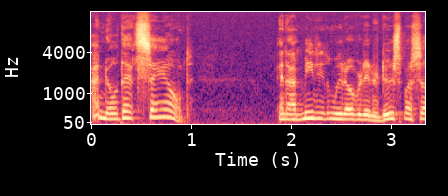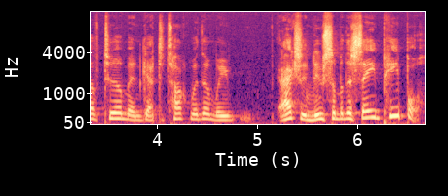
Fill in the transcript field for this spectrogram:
I know that sound. And I immediately went over and introduced myself to him and got to talk with him. We actually knew some of the same people.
